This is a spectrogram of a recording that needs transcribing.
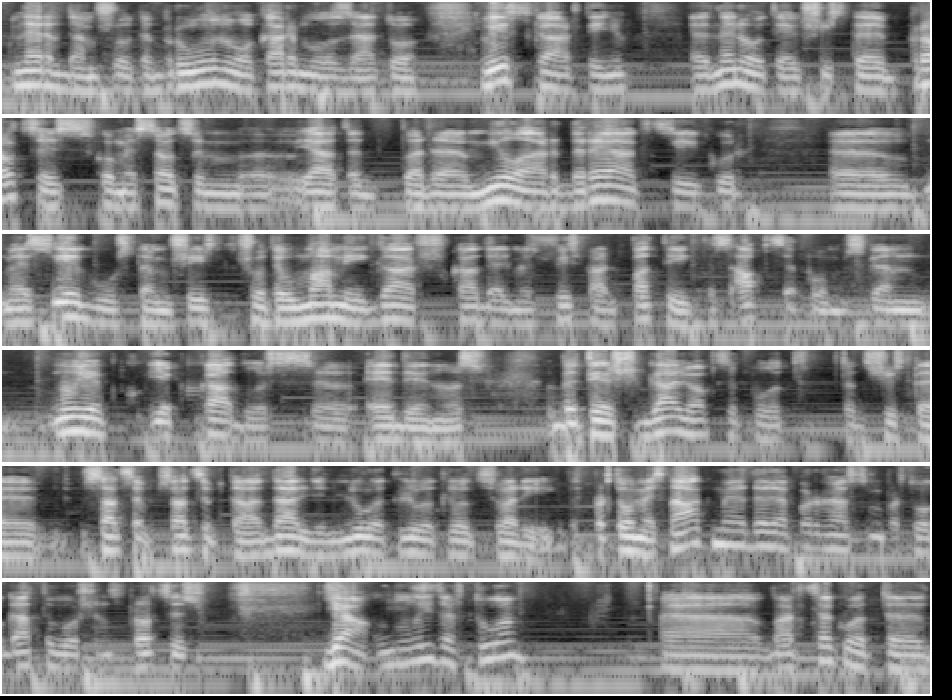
Neradām šo brūno karamelizēto virskārtiņu, nenotiek šis process, ko mēs saucam jā, par milārda reakciju, kur uh, mēs iegūstam šīs, šo umami garšu, kādēļ mums vispār patīk tas apcepums, gan nu, jeb, jebkādos uh, ēdienos. Bet tieši gaļu apcepot, tad šis sacep, saceptā daļa ir ļoti, ļoti, ļoti svarīga. Bet par to mēs nākamajā daļā parunāsim, par to gatavošanas procesu. Jā, un līdz ar to, uh, var sakot, uh,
